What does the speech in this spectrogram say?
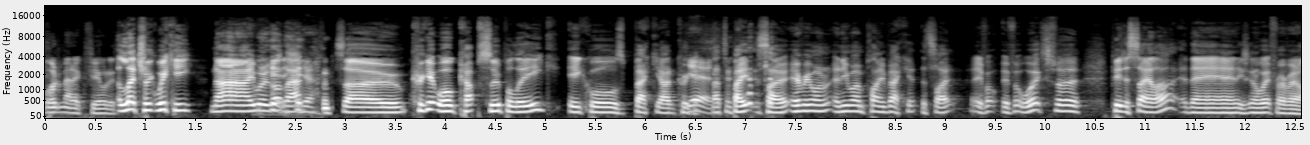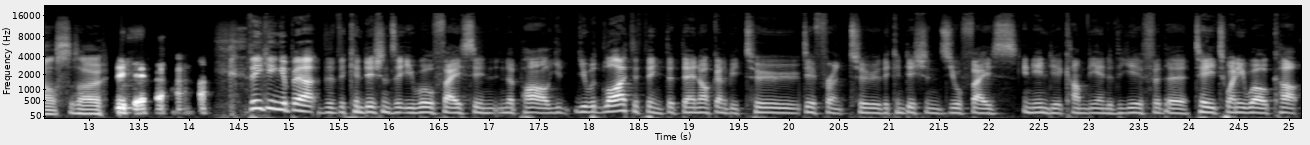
Automatic fielders. Electric Wiki. Nah, he would have got that. Yeah. So, Cricket World Cup Super League equals backyard cricket. Yeah. That's ba- so everyone, anyone playing back, it's like if it, if it works for Pieter Seelaar, then he's going to work for everyone else. So, Thinking about the, the conditions that you will face in Nepal, you, you would like to think that they're not going to be too different to the conditions you'll face in India come the end of the year for the T20 World Cup.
